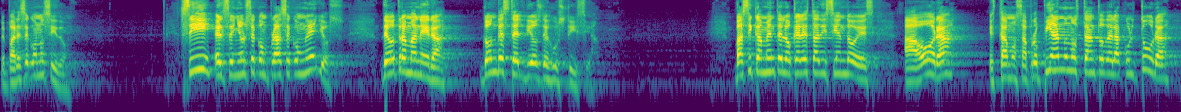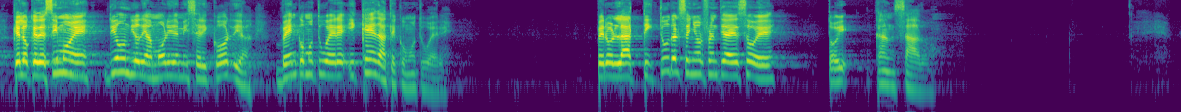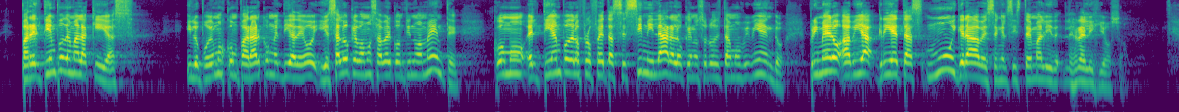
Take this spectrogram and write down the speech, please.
¿Le parece conocido? Sí, el Señor se complace con ellos. De otra manera, ¿dónde está el Dios de justicia? Básicamente lo que él está diciendo es, ahora estamos apropiándonos tanto de la cultura que lo que decimos es, Dios un Dios de amor y de misericordia. Ven como tú eres y quédate como tú eres. Pero la actitud del Señor frente a eso es, estoy cansado. Para el tiempo de Malaquías, y lo podemos comparar con el día de hoy, y es algo que vamos a ver continuamente, cómo el tiempo de los profetas es similar a lo que nosotros estamos viviendo. Primero, había grietas muy graves en el sistema religioso.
